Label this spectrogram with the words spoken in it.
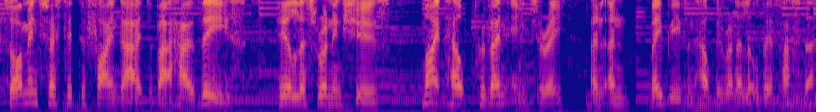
So I'm interested to find out about how these heelless running shoes might help prevent injury and, and maybe even help me run a little bit faster.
